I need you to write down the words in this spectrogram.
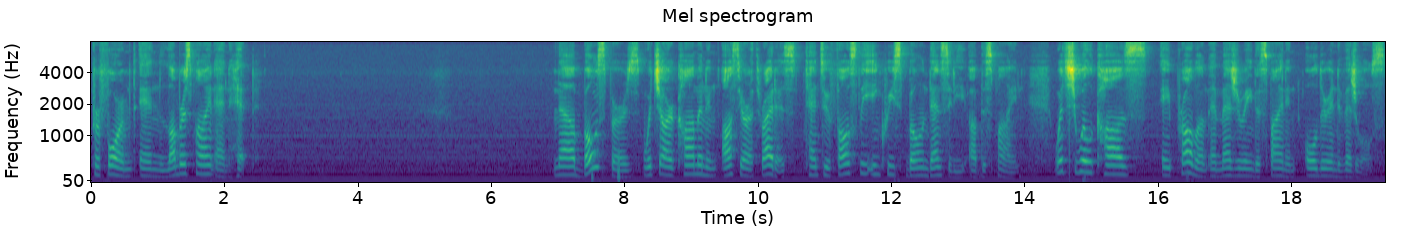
performed in lumbar spine and hip. Now, bone spurs, which are common in osteoarthritis, tend to falsely increase bone density of the spine, which will cause a problem in measuring the spine in older individuals.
